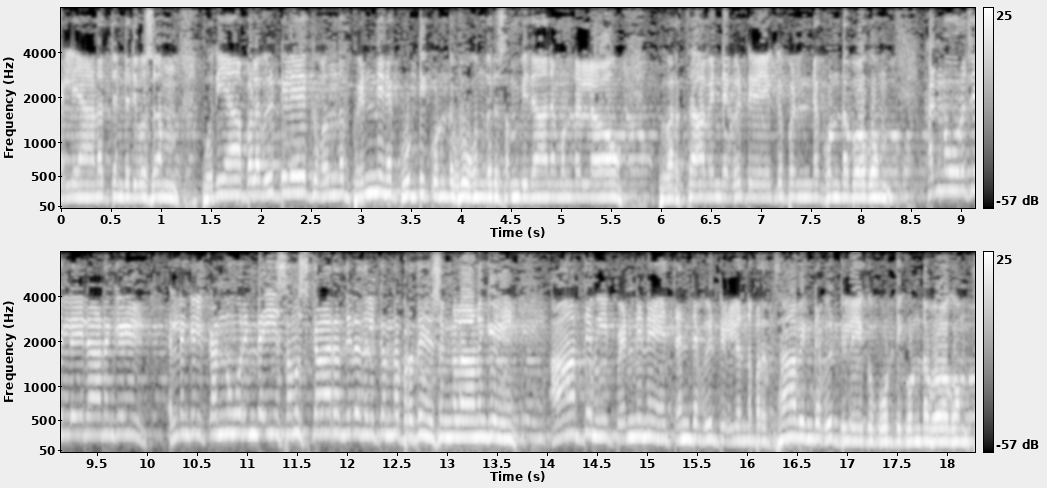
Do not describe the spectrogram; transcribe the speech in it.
കല്യാണത്തിന്റെ ദിവസം പുതിയാപ്പള വീട്ടിലേക്ക് വന്ന് പെണ്ണിനെ കൂട്ടിക്കൊണ്ടുപോകുന്ന ഒരു സംവിധാനമുണ്ടല്ലോ. ഭർത്താവിന്റെ വീട്ടിലേക്ക് പെണ്ണിനെ കൊണ്ടുപോകും. കണ്ണൂർ ജില്ലയിലാണെങ്കിൽ അല്ലെങ്കിൽ കണ്ണൂരിന്റെ ഈ സംസ്കാരം നിലനിൽക്കുന്ന പ്രദേശങ്ങളാണെങ്കിൽ ആദ്യം ഈ പെണ്ണിനെ തന്റെ വീട്ടിൽ നിന്ന് ഭർത്താവിന്റെ വീട്ടിലേക്ക് കൂട്ടിക്കൊണ്ടുപോകും.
